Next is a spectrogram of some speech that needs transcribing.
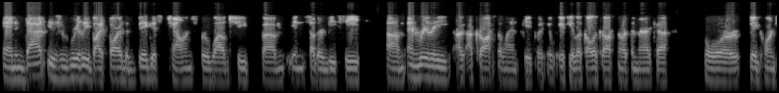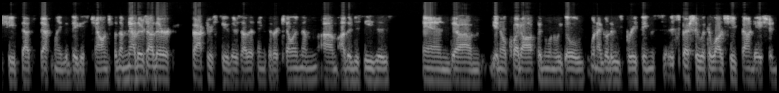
and that is really by far the biggest challenge for wild sheep um, in southern BC um, and really a- across the landscape. If you look all across North America for bighorn sheep, that's definitely the biggest challenge for them. Now, there's other factors too. There's other things that are killing them, um, other diseases. And um, you know, quite often when we go when I go to these briefings, especially with the Wild Sheep Foundation,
